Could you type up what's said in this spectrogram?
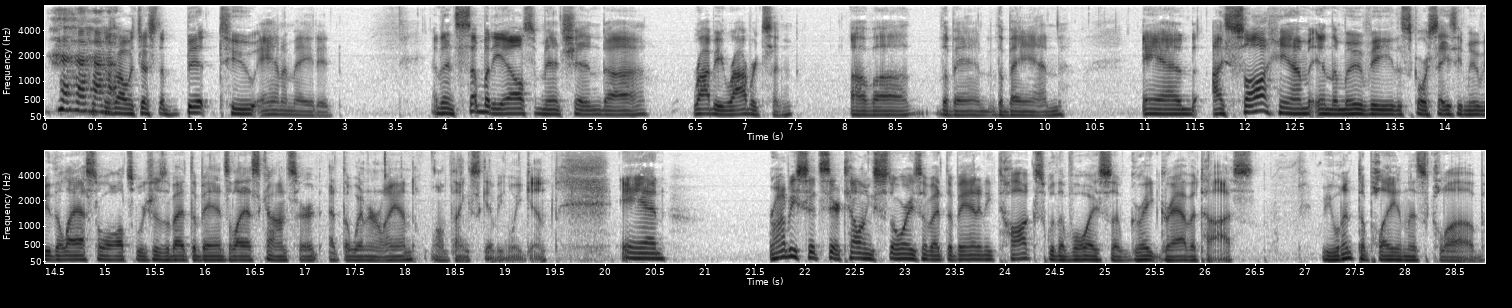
because I was just a bit too animated. And then somebody else mentioned uh, Robbie Robertson of uh, the band, the band, and I saw him in the movie, the Scorsese movie, The Last Waltz, which was about the band's last concert at the Winterland on Thanksgiving weekend, and. Robbie sits there telling stories about the band, and he talks with a voice of great gravitas. We went to play in this club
